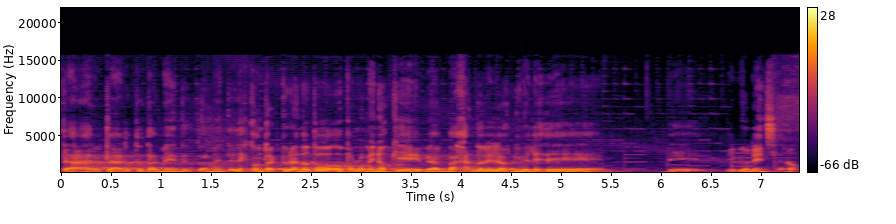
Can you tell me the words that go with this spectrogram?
Claro, claro, totalmente, totalmente. Descontracturando todo, o por lo menos que, eh, bajándole los niveles de, violencia, ¿no?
